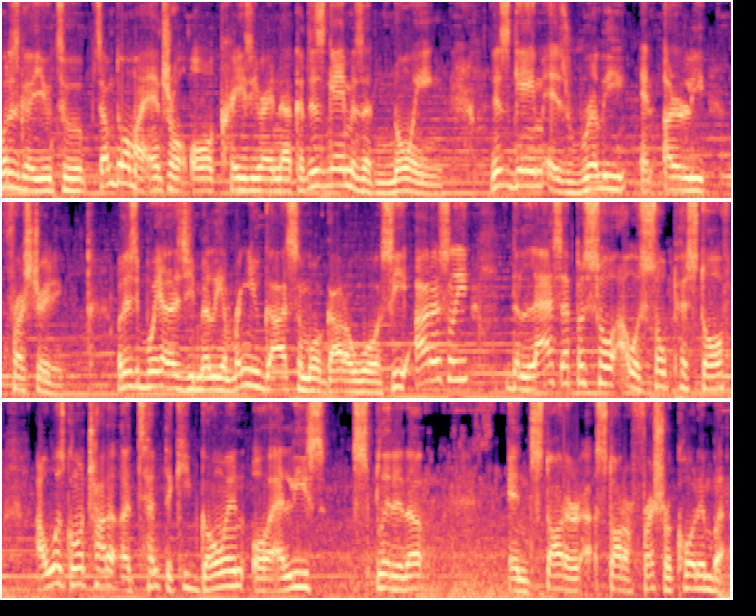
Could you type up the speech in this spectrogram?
What is good, YouTube? So I'm doing my intro all crazy right now because this game is annoying. This game is really and utterly frustrating. But it's your boy LSG Melly. I'm bringing you guys some more God of War. See, honestly, the last episode I was so pissed off. I was to try to attempt to keep going or at least split it up and start a start a fresh recording but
